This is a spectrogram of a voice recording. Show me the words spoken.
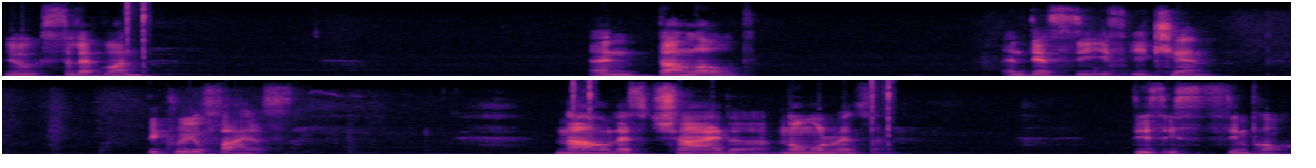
You select one and download and then see if it can decrypt your files. Now let's try the No More Ransom. This is simple.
